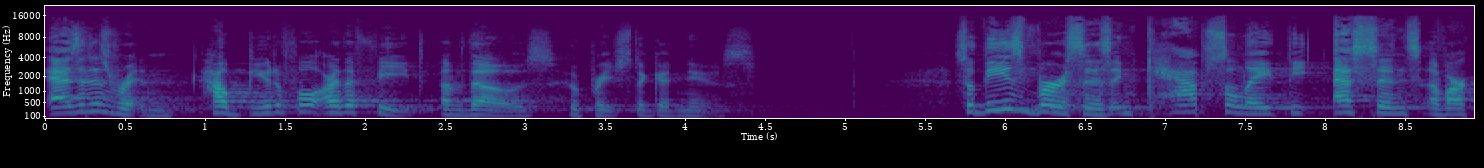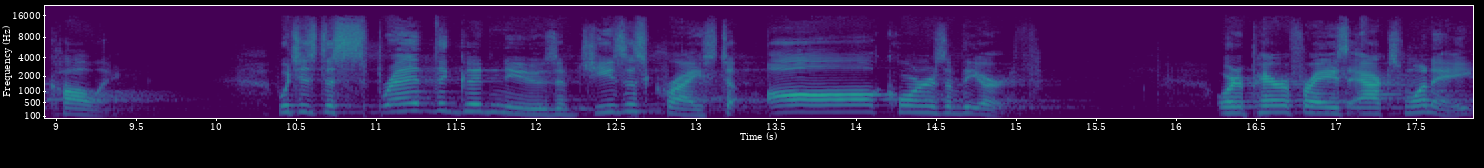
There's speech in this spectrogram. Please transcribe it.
As it is written, how beautiful are the feet of those who preach the good news. So these verses encapsulate the essence of our calling which is to spread the good news of Jesus Christ to all corners of the earth. Or to paraphrase Acts 1 8,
